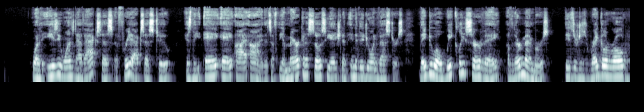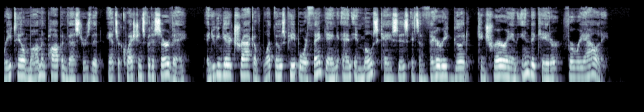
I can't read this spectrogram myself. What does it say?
One of the easy ones to have access, a free access to, is the AAII. That's the American Association of Individual Investors. They do a weekly survey of their members. These are just regular old retail mom and pop investors that answer questions for the survey. And you can get a track of what those people were thinking. And in most cases, it's a very good contrarian indicator for reality.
